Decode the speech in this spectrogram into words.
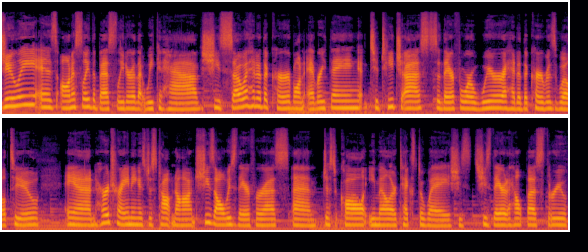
Julie is honestly the best leader that we could have. She's so ahead of the curve on everything to teach us, so therefore we're ahead of the curve as well too. And her training is just top notch. She's always there for us, um, just a call, email, or text away. She's she's there to help us through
